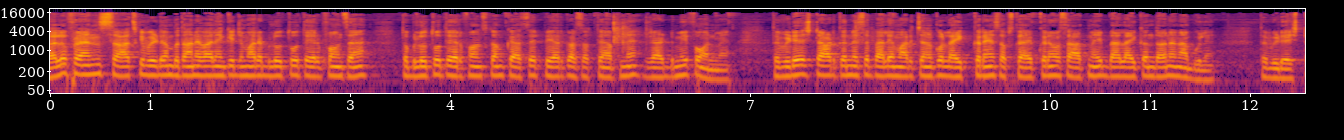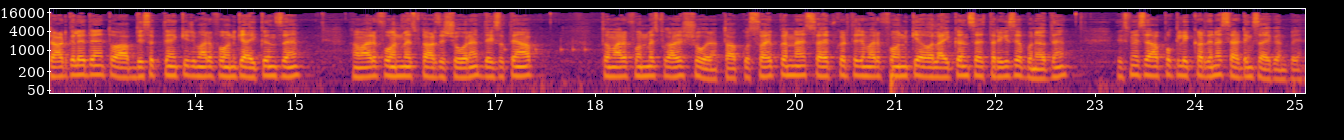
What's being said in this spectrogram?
हेलो फ्रेंड्स आज के वीडियो में बताने वाले हैं कि जो हमारे ब्लूटूथ एयरफोन्स हैं तो ब्लूटूथ एयरफोन्स को हम कैसे पेयर कर सकते हैं अपने रेडमी फ़ोन में? तो वीडियो स्टार्ट करने से पहले हमारे चैनल को लाइक करें सब्सक्राइब करें और साथ में ही बेल आइकन दबाना ना भूलें। तो वीडियो स्टार्ट कर लेते हैं। तो आप देख सकते हैं कि जो हमारे फ़ोन के आइकन्स हैं, हमारे फ़ोन में इस प्रकार से शोर हैं देख सकते हैं आप? तो हमारे फ़ोन में इस प्रकार से शोर हैं तो आपको स्वाइप करना है। स्वाइप करते जो हमारे फ़ोन के ऑल आइकन्स इस तरीके से ओपन होते हैं। इसमें से आपको क्लिक कर देना है सेटिंग्स आइकन पे।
